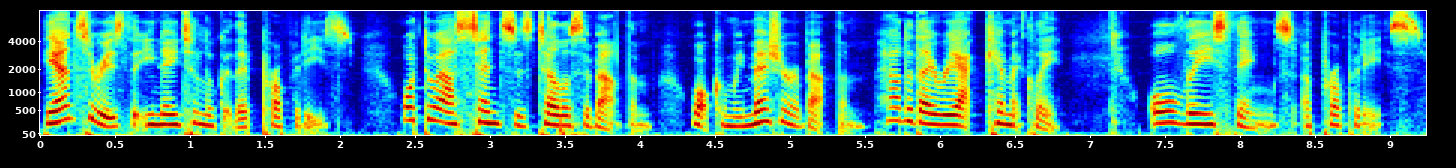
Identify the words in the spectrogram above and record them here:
The answer is that you need to look at their properties. What do our senses tell us about them? What can we measure about them? How do they react chemically? All these things are properties.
